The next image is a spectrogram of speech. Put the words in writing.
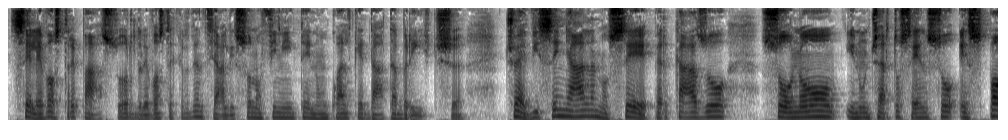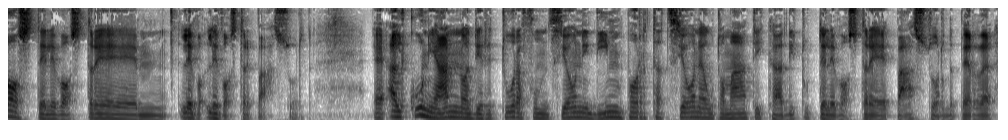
se le vostre password, le vostre credenziali sono finite in un qualche data breach, cioè vi segnalano se per caso sono in un certo senso esposte le vostre, mm, le, le vostre password. Eh, alcuni hanno addirittura funzioni di importazione automatica di tutte le vostre password per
